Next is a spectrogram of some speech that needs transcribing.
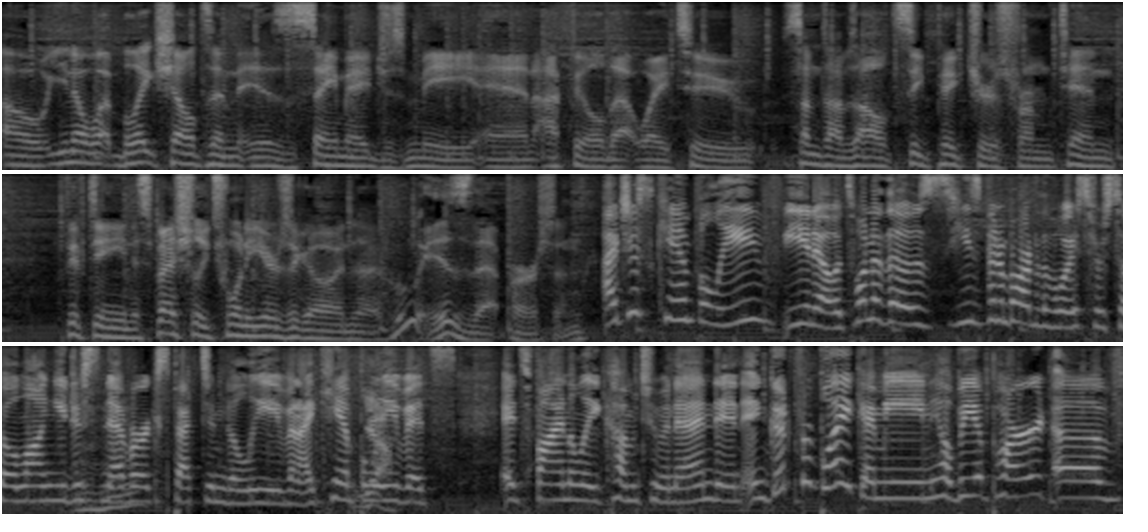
Oh, you know what? Blake Shelton is the same age as me, and I feel that way too. Sometimes I'll see pictures from 10, 15, especially 20 years ago, and uh, who is that person? I just can't believe, you know, it's one of those. He's been a part of the voice for so long, you just never expect him to leave, and I can't Mm-hmm. Yeah. believe it's it's finally come to an end. And, and good for Blake. I mean, he'll be a part of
